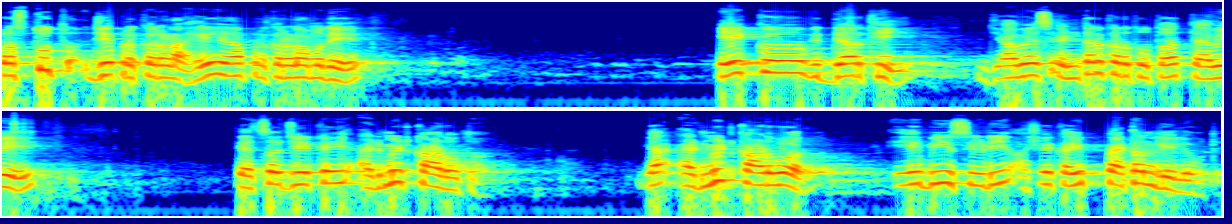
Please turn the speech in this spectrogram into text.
प्रस्तुत जे प्रकरण आहे या प्रकरणामध्ये एक विद्यार्थी ज्यावेळेस एंटर करत होता त्यावेळी त्याचं जे काही ॲडमिट कार्ड होतं या ॲडमिट कार्डवर ए बी सी डी असे काही पॅटर्न लिहिले होते.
